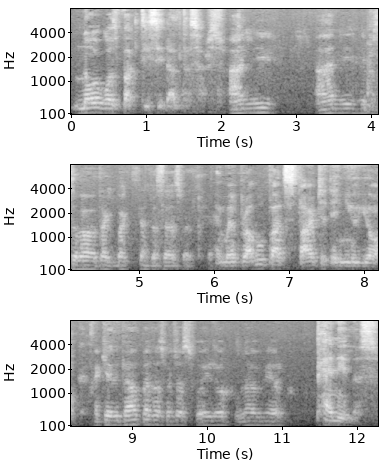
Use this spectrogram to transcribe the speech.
Nor was Bhakti Siddhanta Saraswati. Ani, ani nie posowała tak Bhaktisiddhanta Saraswati. And when Prabhupada started in New York, A kiedy Prabhupada rozpoczął swój ruch w Nowym Jorku, penniless,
